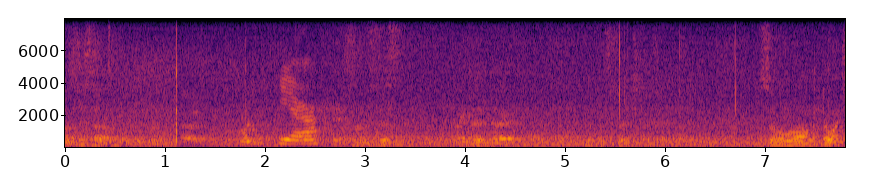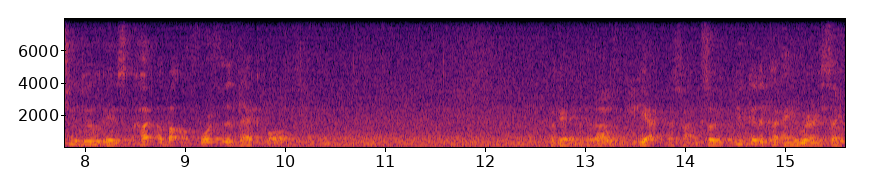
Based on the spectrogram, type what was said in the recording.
it's just a. Uh, recording? Yeah. Okay, so it's just regular deck with the switch. So um, what I want you to do is cut about a fourth of the deck off. Okay. uh, Fourth? yeah, that's fine. So you could have cut anywhere. It's like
